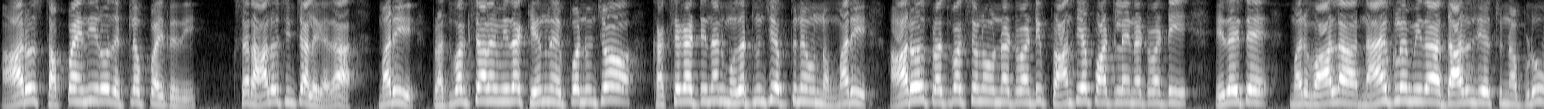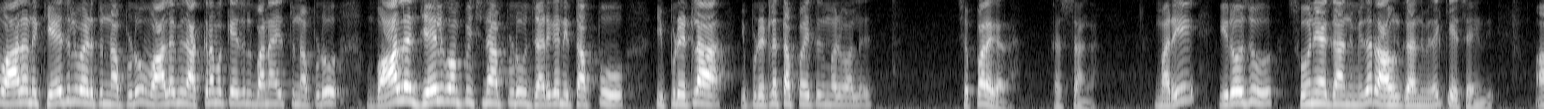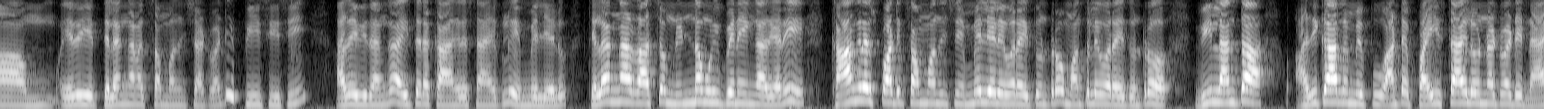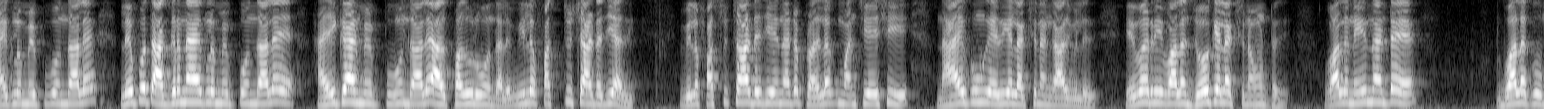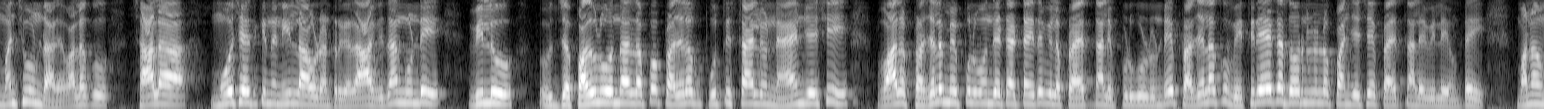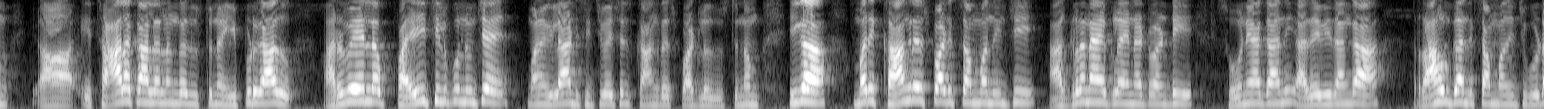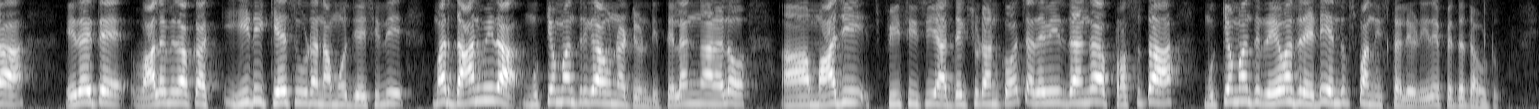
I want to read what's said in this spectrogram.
ఆ రోజు తప్పైంది ఈరోజు ఎట్లా ఒప్పు అవుతుంది? ఒకసారి ఆలోచించాలి కదా. మరి ప్రతిపక్షాల మీద కేంద్రం ఎప్పటి నుంచో కక్ష కట్టిందని మొదటి నుంచి చెప్తూనే ఉన్నాం. మరి ఆ రోజు ప్రతిపక్షంలో ఉన్నటువంటి ప్రాంతీయ పార్టీలు అయినటువంటి ఏదైతే మరి వాళ్ళ నాయకుల మీద దాడులు చేస్తున్నప్పుడు వాళ్ళని కేసులు పెడుతున్నప్పుడు వాళ్ళ మీద అక్రమ కేసులు బనాయిస్తున్నప్పుడు వాళ్ళని జైలు పంపించినప్పుడు జరగని తప్పు ఇప్పుడు ఎట్లా ఇప్పుడు ఎట్లా తప్పు అవుతుంది మరి వాళ్ళది? చెప్పాలి కదా ఖచ్చితంగా. మరి ఈరోజు సోనియా గాంధీ మీద రాహుల్ గాంధీ మీద కేసు అయింది. ఏది తెలంగాణకు సంబంధించినటువంటి పీసీసీ అదేవిధంగా ఇతర కాంగ్రెస్ నాయకులు ఎమ్మెల్యేలు. తెలంగాణ రాష్ట్రం నిండా మునిగిపోయినాయి కాదు కానీ కాంగ్రెస్ పార్టీకి సంబంధించిన ఎమ్మెల్యేలు ఎవరైతుంటారో మంత్రులు ఎవరైతుంటారో వీళ్ళంతా అధికారుల మెప్పు అంటే పై స్థాయిలో ఉన్నటువంటి నాయకుల మెప్పు పొందాలి లేకపోతే అగ్రనాయకుల మెప్పు పొందాలి హైకమాండ్ మెప్పు పొందాలి అది పదవులు పొందాలి. వీళ్ళ ఫస్ట్ స్ట్రాటజీ అది. వీళ్ళ ఫస్ట్ స్ట్రాటజీ ఏంటంటే ప్రజలకు మంచి చేసి నాయకునిగా ఎదిగే లక్షణం కాదు వీళ్ళది. ఎవరిని వాళ్ళని జోకే లక్షణం ఉంటుంది. వాళ్ళని ఏంటంటే వాళ్ళకు మంచిగా ఉండాలి. వాళ్ళకు చాలా మోచేతి కింద నీళ్ళు తాగుడు అంటారు కదా. ఆ విధంగా ఉండి వీళ్ళు జ- పదవులు పొందాలి తప్ప ప్రజలకు పూర్తి స్థాయిలో న్యాయం చేసి వాళ్ళ ప్రజల మెప్పులు పొందేటట్టు అయితే వీళ్ళ ప్రయత్నాలు ఎప్పుడు కూడా ఉండే. ప్రజలకు వ్యతిరేక ధోరణిలో పనిచేసే ప్రయత్నాలే వీళ్ళే ఉంటాయి. మనం చాలా కాలంగా చూస్తున్నాం. ఇప్పుడు కాదు అరవై ఏళ్ళ పై చిలుకు నుంచే మనం ఇలాంటి సిచ్యువేషన్స్ కాంగ్రెస్ పార్టీలో చూస్తున్నాం. ఇక మరి కాంగ్రెస్ పార్టీకి సంబంధించి అగ్రనాయకులైనటువంటి సోనియా గాంధీ అదేవిధంగా రాహుల్ గాంధీకి సంబంధించి కూడా ఏదైతే వాళ్ళ మీద ఒక ఈడీ కేసు కూడా నమోదు చేసింది. మరి దాని మీద ముఖ్యమంత్రిగా ఉన్నటువంటి తెలంగాణలో మాజీ పిసిసి అధ్యక్షుడు అనుకోవచ్చు. అదేవిధంగా ప్రస్తుత ముఖ్యమంత్రి రేవంత్ రెడ్డి ఎందుకు స్పందిస్తలేడు? ఇదే పెద్ద డౌటు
